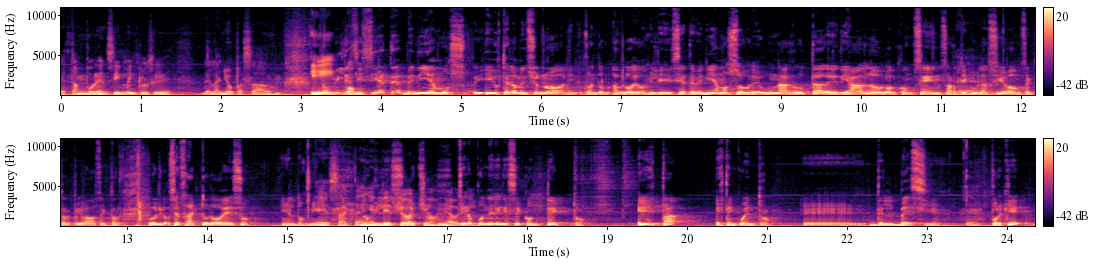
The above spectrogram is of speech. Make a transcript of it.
están por encima inclusive del año pasado. Y 2017 veníamos, y usted lo mencionó cuando habló de 2017, veníamos sobre una ruta de diálogo, consenso, articulación, sector privado, sector público. Se fracturó eso en el 2000, Exacto, en el 18. Quiero poner en ese contexto esta, este encuentro eh, del BESIE, porque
